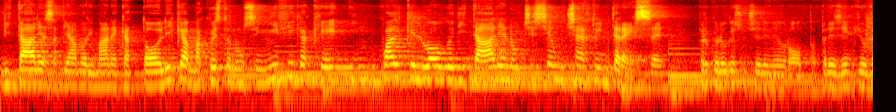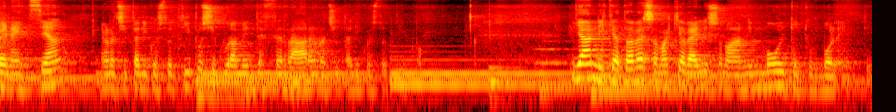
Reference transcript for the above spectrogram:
L'Italia sappiamo rimane cattolica, ma questo non significa che in qualche luogo d'Italia non ci sia un certo interesse per quello che succede in Europa. Per esempio Venezia è una città di questo tipo, sicuramente Ferrara è una città di questo tipo. Gli anni che attraversa Machiavelli sono anni molto turbolenti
